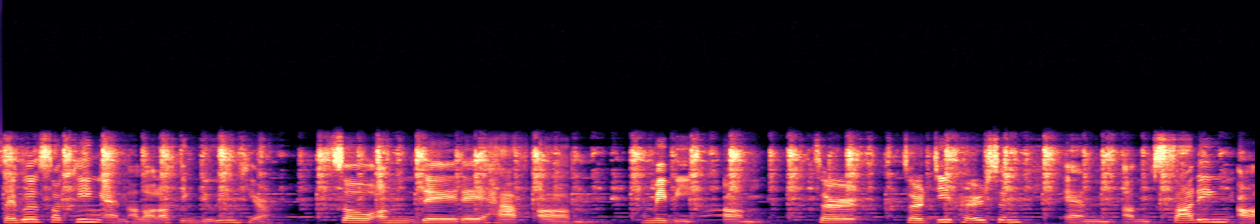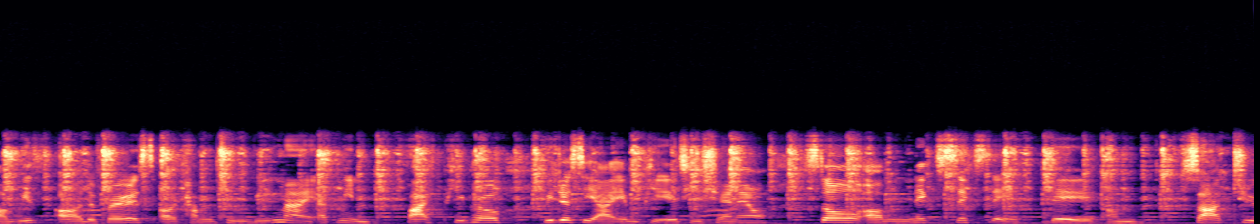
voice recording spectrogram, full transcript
cyber stalking and a lot of things doing here. So um they they have um maybe um thir- 30 person and um starting uh with uh the first uh come to being my admin five people with the CIMPAT channel. So um next next day they um start to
